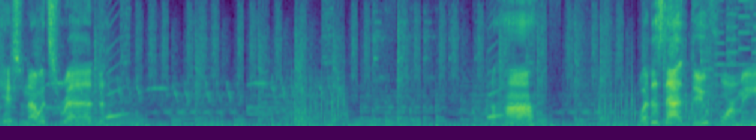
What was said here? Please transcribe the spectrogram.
Okay, so now it's red. Uh-huh. What does that do for me?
